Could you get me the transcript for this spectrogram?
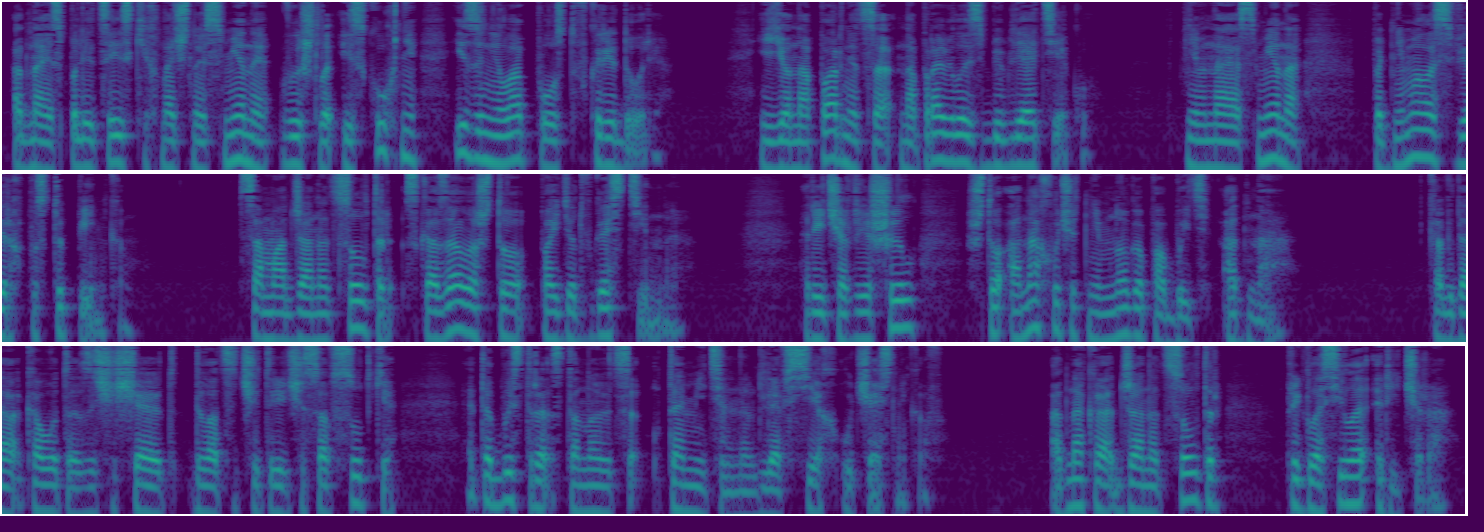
Одна из полицейских ночной смены вышла из кухни и заняла пост в коридоре. Ее напарница направилась в библиотеку. Дневная смена поднималась вверх по ступенькам. Сама Джанет Солтер сказала, что пойдет в гостиную. Ричард решил, что она хочет немного побыть одна. Когда кого-то защищают 24 часа в сутки, это быстро становится утомительным для всех участников. Однако Джанет Солтер пригласила Ричера.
